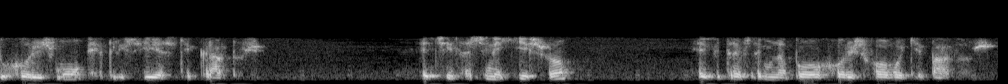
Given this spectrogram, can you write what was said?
του χωρισμού εκκλησίας και κράτους. Έτσι θα συνεχίσω, επιτρέψτε μου να πω χωρίς φόβο και πάθος,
